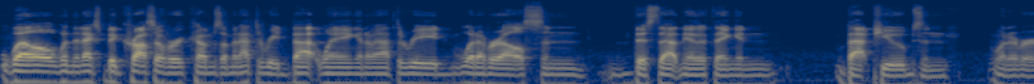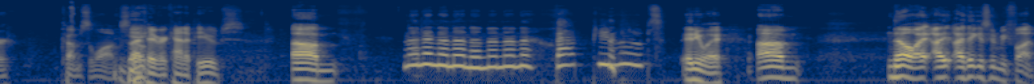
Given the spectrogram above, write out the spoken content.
well when the next big crossover comes i'm gonna have to read batwing and i'm gonna have to read whatever else and this that and the other thing and bat pubes and whatever comes along my so favorite kind of pubes. um No, no, no, no, no, no, no, no. bat pubes. anyway, um, no, I, I, I think it's gonna be fun.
